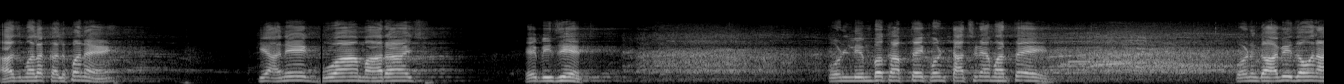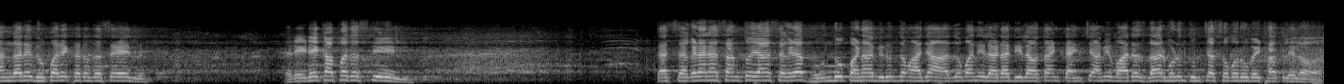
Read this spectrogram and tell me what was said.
आज मला कल्पना आहे की अनेक बुवा महाराज हे बिझी आहेत. कोण लिंब कापतंय कोण टाचण्या मारतंय कोण गावी जाऊन अंगारे दुपारे करत असेल रेडे कापत असतील. त्या सगळ्यांना सांगतो या सगळ्या भोंदूपणा विरुद्ध माझ्या आजोबांनी लढा दिला होता आणि त्यांचे आम्ही वारसदार म्हणून तुमच्यासोबत उभे ठाकलेलो आहोत.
